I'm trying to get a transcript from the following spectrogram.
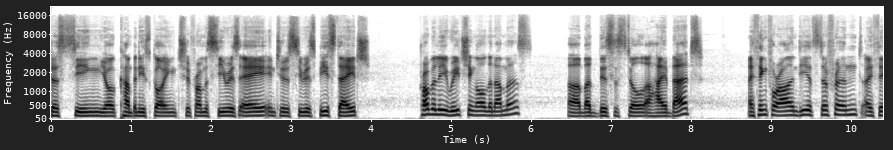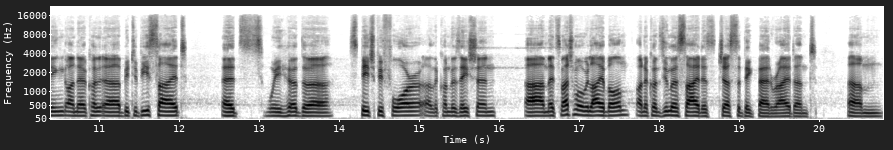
just seeing your companies going to from a Series A into a Series B stage, probably reaching all the numbers, uh, but this is still a high bet. I think for R&D it's different. I think on the uh, B2B side, it's we heard the speech before uh, the conversation. Um, it's much more reliable. On the consumer side, it's just a big bet, right? And um,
